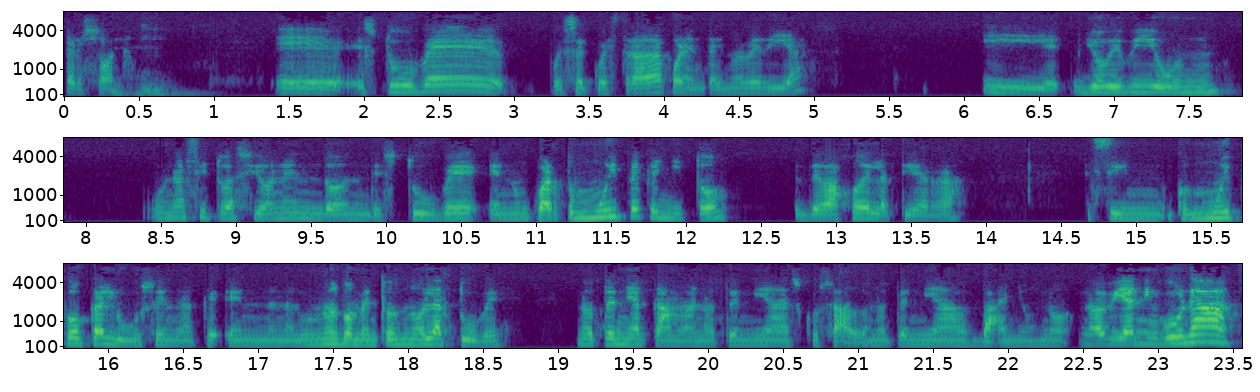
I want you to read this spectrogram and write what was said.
persona. Eh, estuve pues secuestrada 49 días y yo viví un, una situación en donde estuve en un cuarto muy pequeñito debajo de la tierra, sin, con muy poca luz, en, en, algunos momentos no la tuve, no tenía cama, no tenía excusado, no tenía baño, no, no había ninguna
